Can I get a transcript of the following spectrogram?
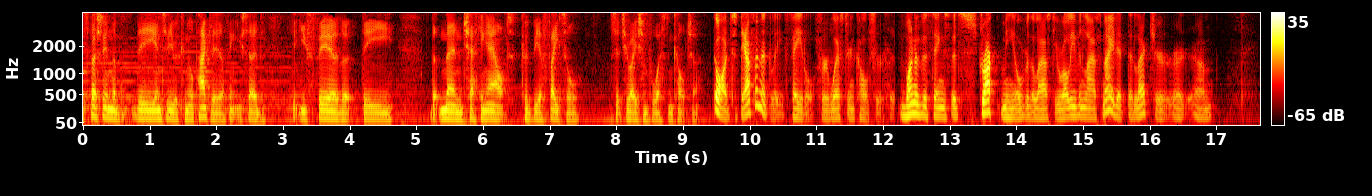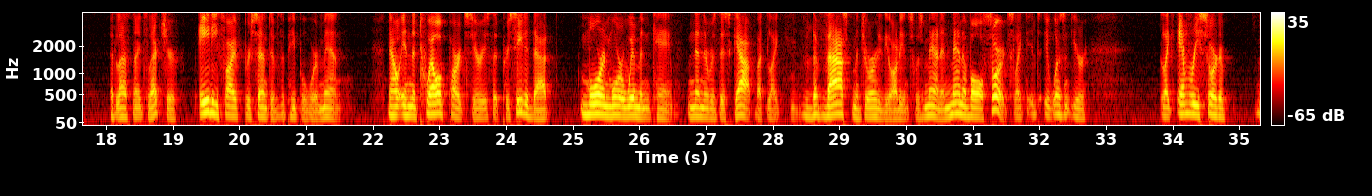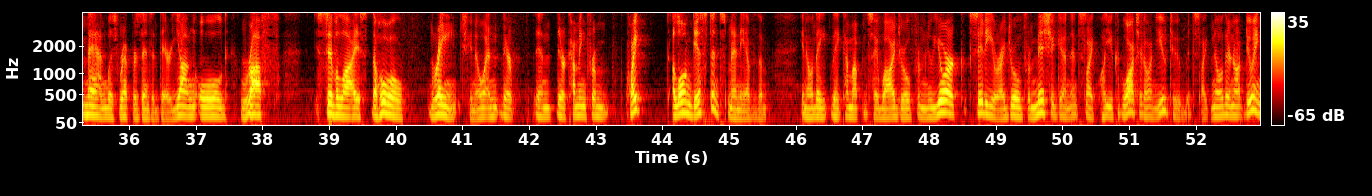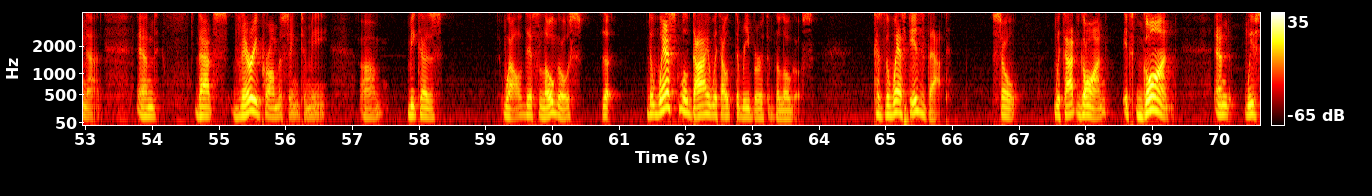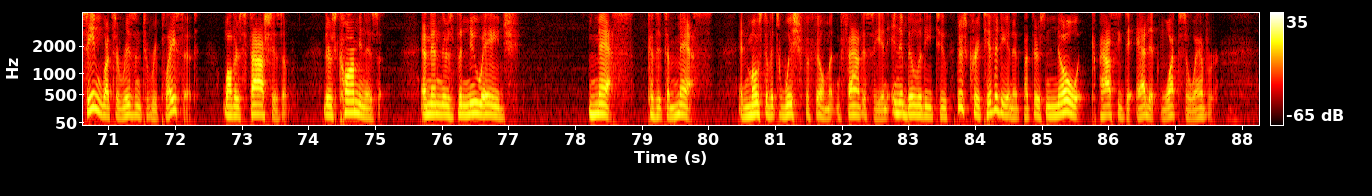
especially in the, the interview with Camille Paglia, I think you said that you fear that the that men checking out could be a fatal situation for Western culture. Oh, it's definitely fatal for Western culture. One of the things that struck me over the last year, well, even last night at the lecture, or, um, at last night's lecture, 85% of the people were men. Now, in the 12 part series that preceded that, more and more women came. And then there was this gap, but like the vast majority of the audience was men, and men of all sorts. Like it, it wasn't your, like every sort of man was represented there young, old, rough, civilized, the whole range, you know, and they're, and they're coming from quite a long distance, many of them you know, they, they come up and say, well, I drove from New York City or I drove from Michigan. And it's like, well, you could watch it on YouTube. It's like, no, they're not doing that. And that's very promising to me um, because, well, this Logos, the, the West will die without the rebirth of the Logos because the West is that. So with that gone, it's gone. And we've seen what's arisen to replace it. Well, there's fascism, there's communism, and then there's the New Age mess, because it's a mess. And most of it's wish fulfillment and fantasy and inability to, there's creativity in it, but there's no capacity to edit whatsoever.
